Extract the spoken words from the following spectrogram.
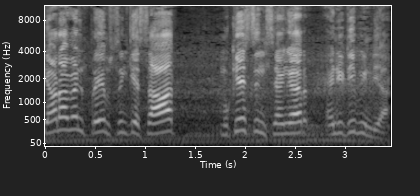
कैमरामैन प्रेम सिंह के साथ मुकेश सिंह सेंगर एनडीटीवी इंडिया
